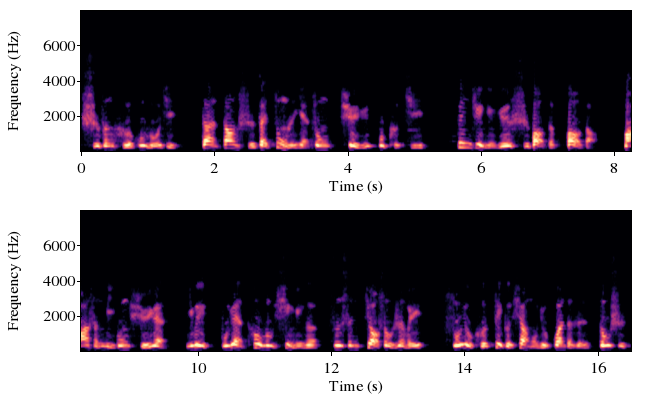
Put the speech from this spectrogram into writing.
十分合乎逻辑，但当时在众人眼中却愚不可及。根据《纽约时报》的报道。麻省理工学院一位不愿透露姓名的资深教授认为，所有和这个项目有关的人都是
